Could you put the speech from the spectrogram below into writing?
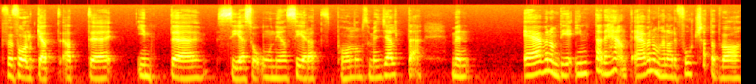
för folk att, att eh, inte se så onyanserat på honom som en hjälte. Men även om det inte hade hänt, även om han hade fortsatt att vara,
